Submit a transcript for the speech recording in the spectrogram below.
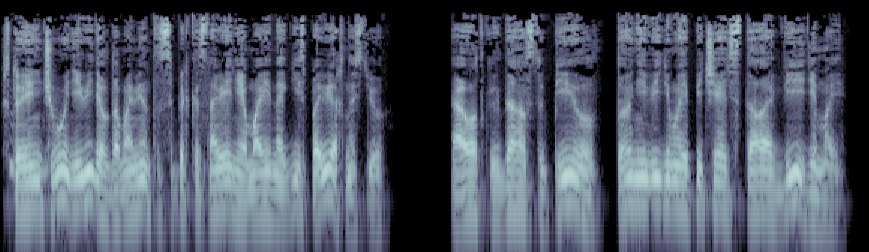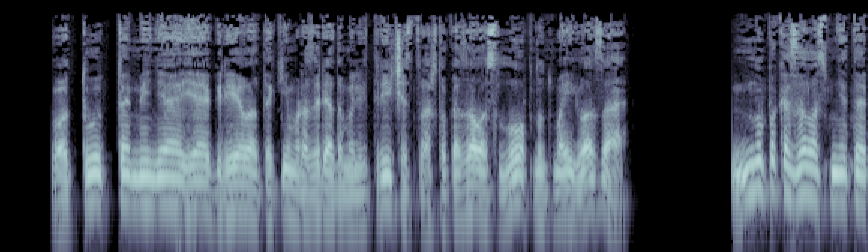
что я ничего не видел до момента соприкосновения моей ноги с поверхностью. А вот когда наступил, то невидимая печать стала видимой. Вот тут-то меня и огрело таким разрядом электричества, что, казалось, лопнут мои глаза. Ну, показалось мне это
